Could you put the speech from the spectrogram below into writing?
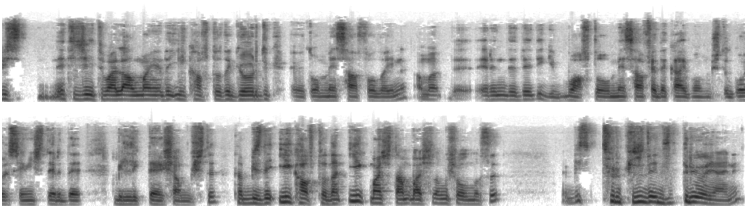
biz netice itibariyle Almanya'da ilk haftada gördük evet o mesafe olayını ama e, Erin de dediği gibi bu hafta o mesafede kaybolmuştu. Gol sevinçleri de birlikte yaşanmıştı. Tabii bizde ilk haftadan ilk maçtan başlamış olması biz Türk'üz dedirtiyor yani.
